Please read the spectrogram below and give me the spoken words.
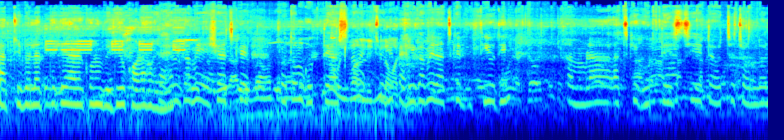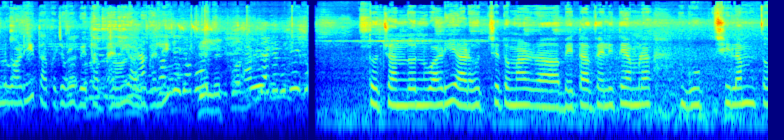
রাত্রিবেলার থেকে আর কোনো ভিডিও করা হয়নি। পেহেলগামে এসে আজকে প্রথম ঘুরতে আসলাম। অ্যাকচুয়ালি পেহেলগামের আজকে দ্বিতীয় দিন। আমরা আজকে ঘুরতে এসেছি। এটা হচ্ছে চন্দনবাড়ি তারপর যাব বেতাব ভ্যালি আরু ভ্যালি। তো চন্দনওয়াড়ি আর হচ্ছে তোমার বেতাব ভ্যালিতে আমরা ঘুরছিলাম। তো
